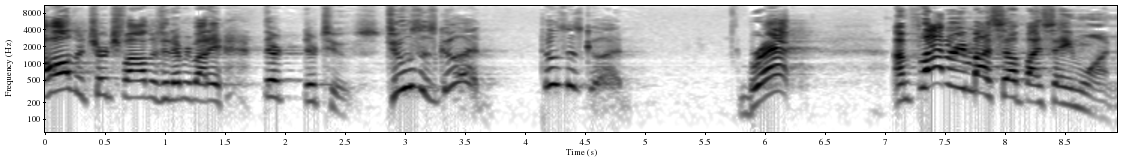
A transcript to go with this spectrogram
All the church fathers and everybody, they're, they're twos. Twos is good. Twos is good. Brett, I'm flattering myself by saying one.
